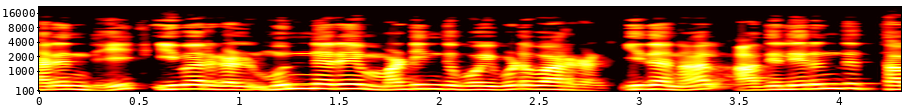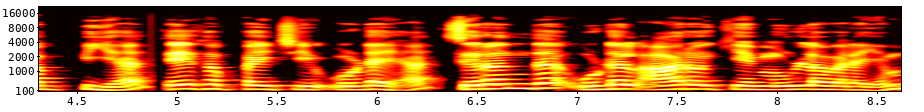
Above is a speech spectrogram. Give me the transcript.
அருந்தி இவர்கள் முன்னரே மடிந்து போய் விடுவார்கள். இதனால் அதிலிருந்து தப்பிய தேக பயிற்சி உடைய சிறந்த உடல் ஆரோக்கியம் உள்ளவரையும்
